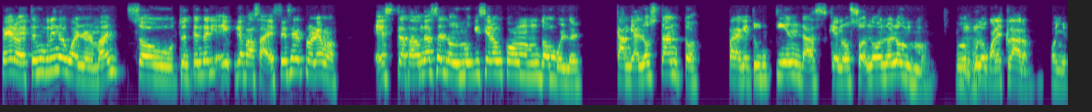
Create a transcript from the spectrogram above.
pero este es un Grindelwald normal, so tú entenderías, ¿y ¿qué pasa? Ese es el problema, es trataron de hacer lo mismo que hicieron con Dumbledore, cambiarlos tanto para que tú entiendas que no, son, no, no es lo mismo, Ujú. lo cual es claro, coño.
